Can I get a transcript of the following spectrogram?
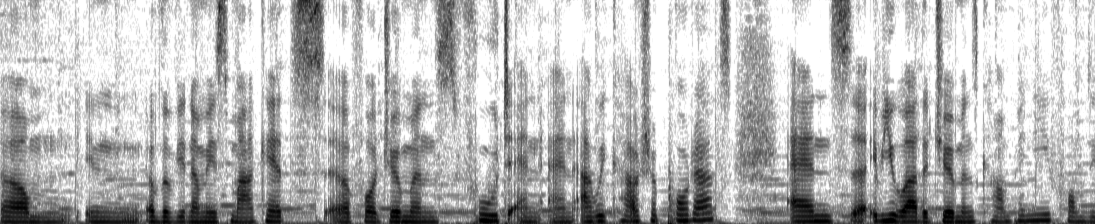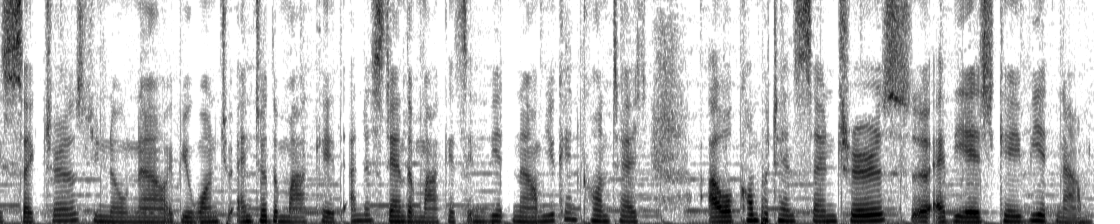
um, in of the Vietnamese markets uh, for Germans food and, and agriculture products. And uh, if you are the German company from these sectors, you know now if you want to enter the market, understand the markets in Vietnam, you can contact our competence centers uh, at the AHK Vietnam.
